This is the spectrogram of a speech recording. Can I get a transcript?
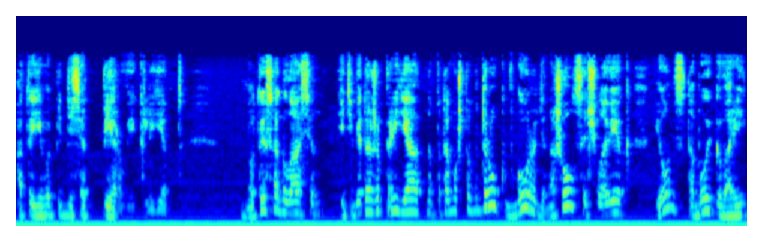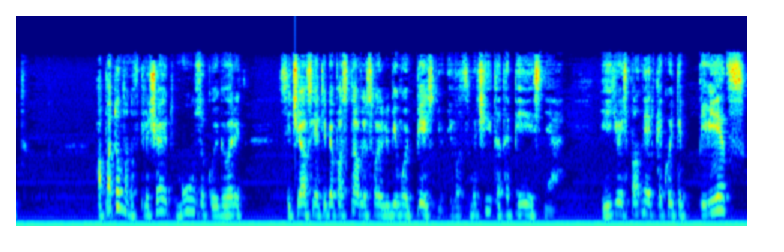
а ты его 51 клиент. Но ты согласен, и тебе даже приятно, потому что вдруг в городе нашелся человек, и он с тобой говорит. А потом он включает музыку и говорит – Сейчас я тебе поставлю свою любимую песню. И вот звучит эта песня. И ее исполняет какой-то певец,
